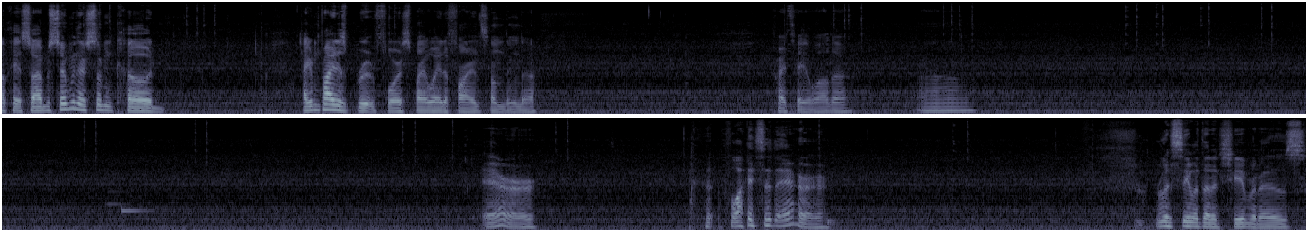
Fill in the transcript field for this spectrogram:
Okay, so I'm assuming there's some code. I can probably just brute force my way to find something, though. Probably take a while, though. Um... Error? Why is it error? Let's see what that achievement is.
